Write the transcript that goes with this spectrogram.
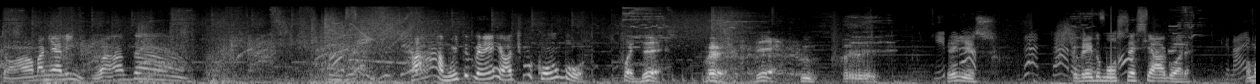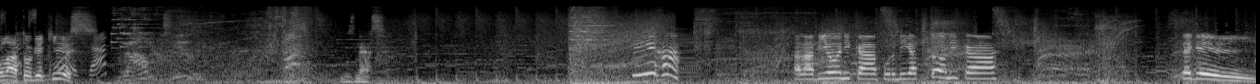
Toma minha linguada! Ah, muito bem, ótimo combo! Foi. É isso. Eu virei do monstro SA agora. Vamos lá, Togekiss! Vamos nessa. Iha! A labiônica, formiga atômica! Peguei!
